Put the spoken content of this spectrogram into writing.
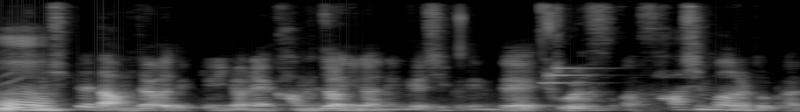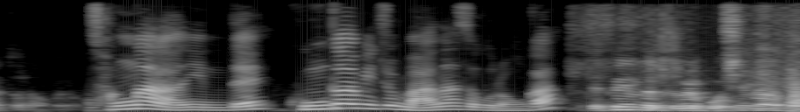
음. 30대 남자가 느끼는 연애 감정이라는 게시 글인데 조회수가 40만을 돌파했더라고요. 장난 아닌데 공감이 좀 많아서 그런가? 대표님도 그걸 보시면서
